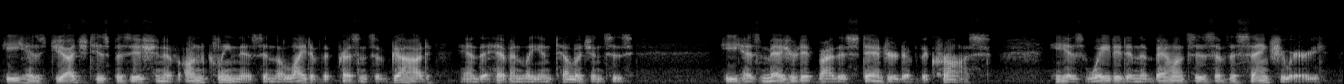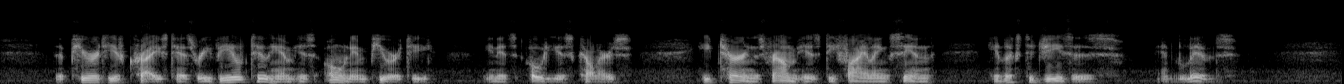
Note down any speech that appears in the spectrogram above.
He has judged his position of uncleanness in the light of the presence of God and the heavenly intelligences. He has measured it by the standard of the cross. He has weighed in the balances of the sanctuary. The purity of Christ has revealed to him his own impurity in its odious colors. He turns from his defiling sin. He looks to Jesus and lives.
